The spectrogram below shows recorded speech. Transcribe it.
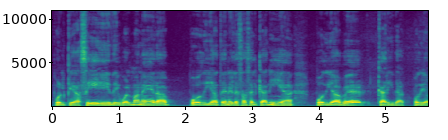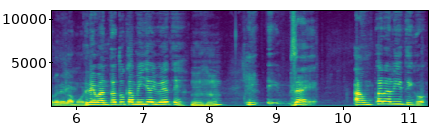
Porque así, de igual manera, podía tener esa cercanía, podía haber caridad, podía haber el amor. Levanta tu camilla y vete. Y, y, o sea, a un paralítico,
